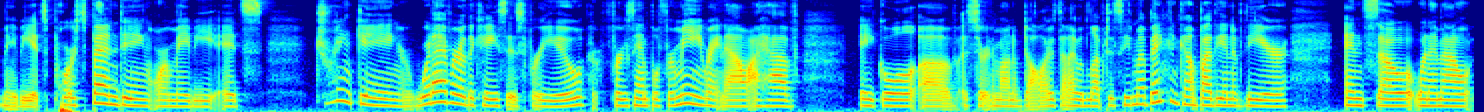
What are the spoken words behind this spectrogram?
Maybe it's poor spending, or maybe it's drinking, or whatever the case is for you. For example, for me right now, I have a goal of a certain amount of dollars that I would love to see in my bank account by the end of the year. And so when I'm out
